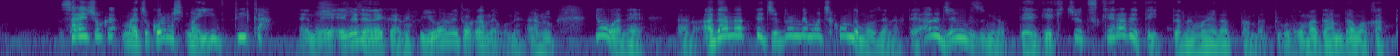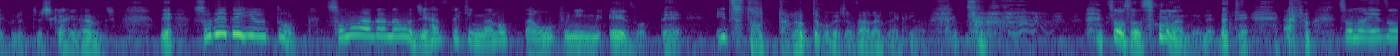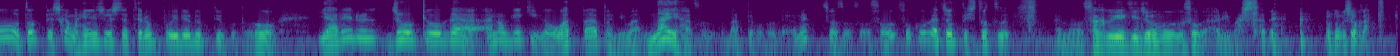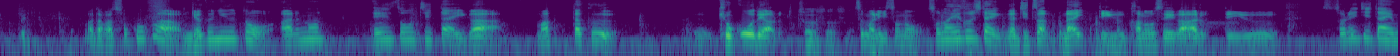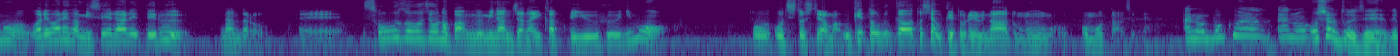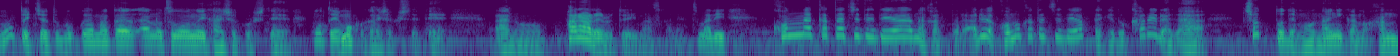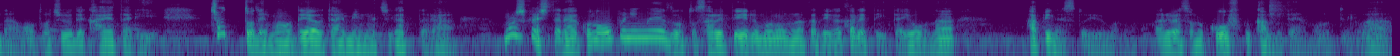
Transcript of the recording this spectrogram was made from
最初か、まあ、ちょ、これも、まあ、言っていいか。あの、映画じゃないからね、言わないとわかんないもんね。あの、要はね、あの、あだ名って自分で持ち込んだものじゃなくて、ある人物によって劇中付けられていった名前だったんだってことが、まあ、だんだん分かってくるっていう仕掛けがあるんですよ。で、それで言うと、そのあだ名を自発的に名乗ったオープニング映像って、いつ撮ったのってことでしょ、さ、あだくねって そうそう、そうなんだよね。だって、あの、その映像を撮って、しかも編集してテロップを入れるっていうことを、やれる状況があの劇が終わった後にはないはずだってことだよね。そうそうそう。そそこがちょっと一つ、あの、作劇上の嘘がありましたね。面白かったけどね。まあだからそこが逆に言うと、うん、あれの映像自体が全く虚構であると。そうそうそう。つまりその、その映像自体が実はないっていう可能性があるっていう、それ自体も我々が見せられてる、なんだろう、えー、想像上の番組なんじゃないかっていうふうにも、オチとしては、まあ、受け取る側としては受け取れるなとも思ったんですよね。あの、僕は、あの、おっしゃる通りで、で、もっと言っちゃうと、僕はまた、あの、都合のいい解釈をして、もっとエモく解釈してて、あの、パラレルと言いますかね。つまり、こんな形で出会わなかったら、あるいはこの形で出会ったけど、彼らが、ちょっとでも何かの判断を途中で変えたり、ちょっとでも出会うタイミングが違ったら、もしかしたらこのオープニング映像とされているものの中で描かれていたようなハピネスというものあるいはその幸福感みたいなものっていうのは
